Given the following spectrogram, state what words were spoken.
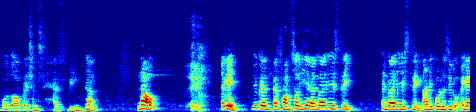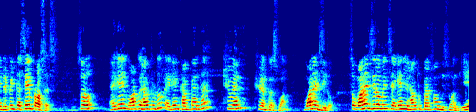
both the operations has been done. Now again you can perform. So here n value is 3 n value is 3 not equal to 0 again repeat the same process. So again what we have to do? Again compare the qn qn plus 1 1 and 0 so 1 and 0 means again you have to perform this one. A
